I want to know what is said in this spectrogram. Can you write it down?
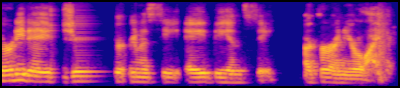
30 days, you're, going to see A, B, and C occur in your life.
